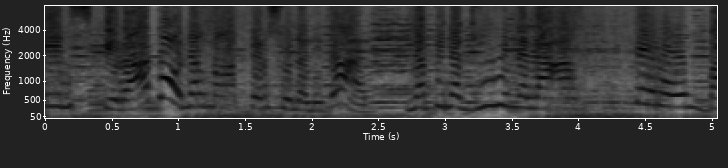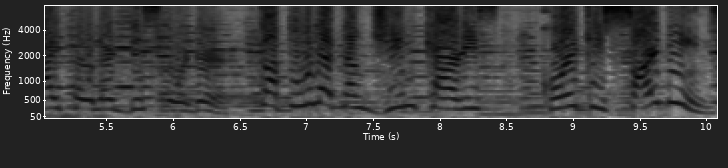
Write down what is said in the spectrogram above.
inspirado ng mga personalidad na pinaghihinalaang merong bipolar disorder. Katulad ng Jim Carrey's Quirky Sardines,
